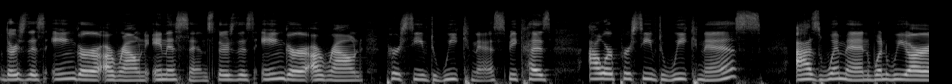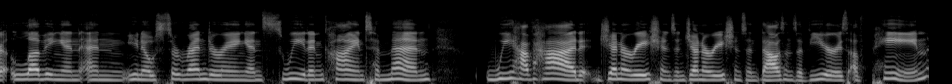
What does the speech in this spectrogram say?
there's this anger around innocence. There's this anger around perceived weakness because our perceived weakness as women when we are loving and and you know surrendering and sweet and kind to men we have had generations and generations and thousands of years of pain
